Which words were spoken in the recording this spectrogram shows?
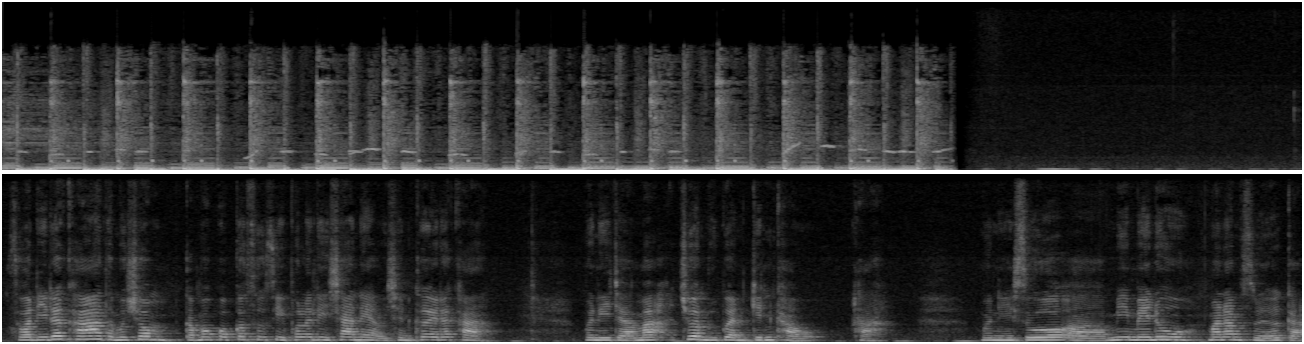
สวัสดีเด้อค่ะท่านผู้ชมกลับมาพบกับซูซี่พลดีชาแนลเช่นเคยเด้อค่ะวันนี้จะมาชวนเพื่อนๆกินเขาค่ะวันนี้ซูมีเมนูมานำเสนอกะ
